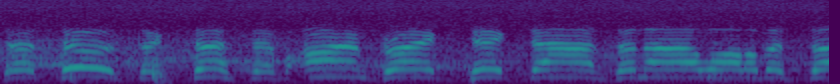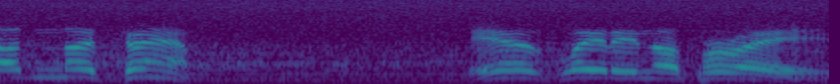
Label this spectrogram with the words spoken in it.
to two successive arm drag takedowns, and now all of a sudden the champ is leading the parade.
